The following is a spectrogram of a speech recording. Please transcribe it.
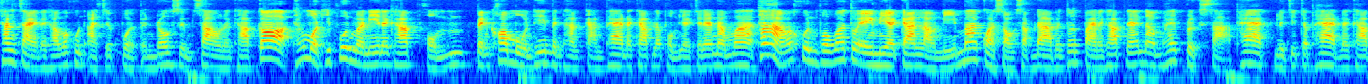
ช่างใจนะครับ ว่าคุณอาจจะป่วยเป็นโรคซึมเศร้านะครับ ก็ทั้งหมดที่พูดมานี้นะครับ ผมเป็นข้อมูลที่เป็นทางการแพทย์นะครับ และผมอยากจะแนะนำว่า ถ้าหากว่าคุณพบว่าตัวเองมีอาการเหล่านี้มากกว่า 2 สัปดาห์เป็นต้นไปนะครับ แนะนำให้ปรึกษาแพทย์หรือจิตแพทย์นะครับ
